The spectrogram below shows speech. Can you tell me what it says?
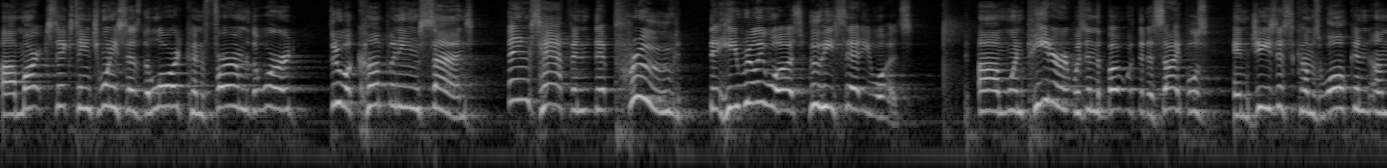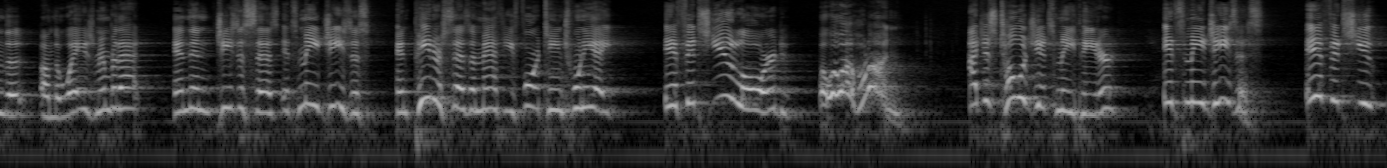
Uh, Mark 16 20 says, The Lord confirmed the word through accompanying signs. Things happened that proved that He really was who He said He was. Um, when Peter was in the boat with the disciples and Jesus comes walking on the, on the waves, remember that? And then Jesus says, It's me, Jesus. And Peter says in Matthew 14, 28, If it's you, Lord, whoa, whoa, whoa, hold on. I just told you it's me, Peter. It's me, Jesus. If it's you,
